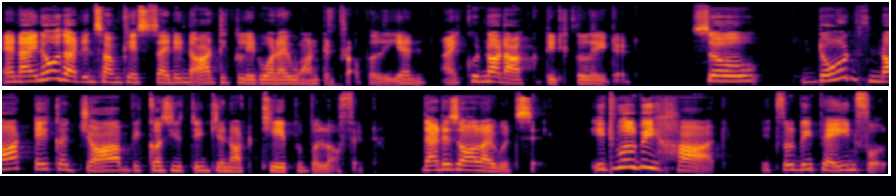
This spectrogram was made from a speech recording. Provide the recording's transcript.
And I know that in some cases I didn't articulate what I wanted properly and I could not articulate it. So don't not take a job because you think you're not capable of it. That is all I would say. It will be hard. It will be painful.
